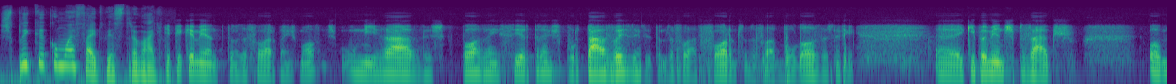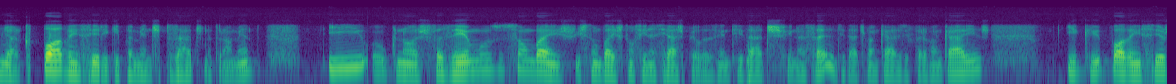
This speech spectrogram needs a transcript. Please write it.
explica como é feito esse trabalho. Tipicamente estamos a falar de bens móveis, unidades que podem ser transportáveis, estamos a falar de fornos, estamos a falar de bulldozers, enfim, uh, equipamentos pesados, ou melhor, que podem ser equipamentos pesados, naturalmente, e o que nós fazemos são bens, isto são bens que estão financiados pelas entidades financeiras, entidades bancárias e parabancárias, e que podem ser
